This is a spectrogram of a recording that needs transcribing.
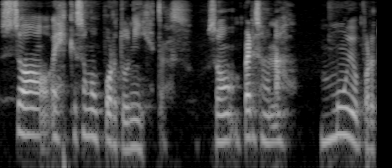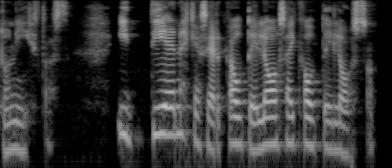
Son, es que son oportunistas, son personas muy oportunistas. Y tienes que ser cautelosa y cauteloso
